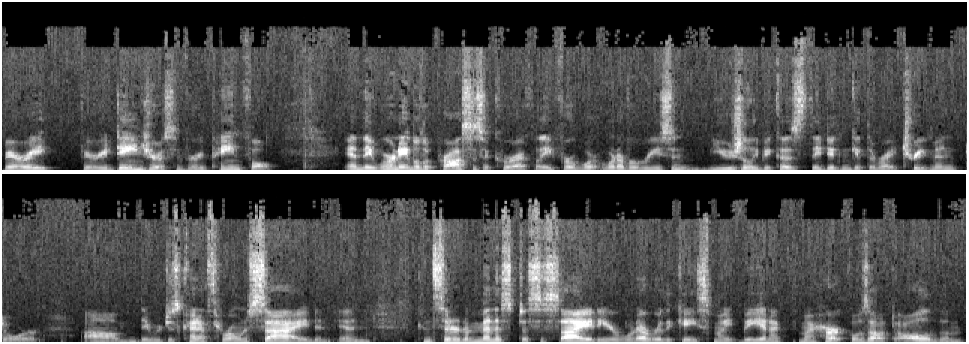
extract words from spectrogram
very, very dangerous and very painful. And they weren't able to process it correctly for whatever reason, usually because they didn't get the right treatment or um, they were just kind of thrown aside and, and considered a menace to society or whatever the case might be. And I, my heart goes out to all of them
